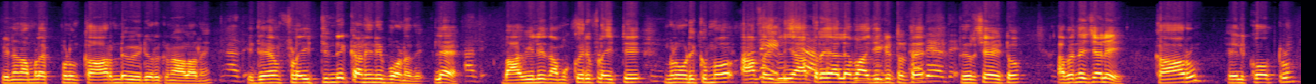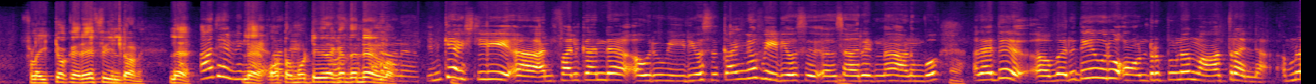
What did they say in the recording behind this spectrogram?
പിന്നെ നമ്മൾ എപ്പോഴും കാറിന്റെ വീഡിയോ എടുക്കുന്ന ആളാണ്. ഇദ്ദേഹം ഫ്ലൈറ്റിന്റെ കണിനി പോണത് അല്ലേ ഭാവിയിൽ നമുക്കൊരു ഫ്ലൈറ്റ് നിങ്ങൾ ഓടിക്കുമ്പോൾ ആ ഫ്ലൈറ്റിൽ യാത്ര ചെയ്യാനുള്ള ഭാഗ്യം കിട്ടട്ടെ? തീർച്ചയായിട്ടും. അപ്പോൾ എന്താ വെച്ചാലേ കാറും ഹെലികോപ്റ്ററും ഫ്ലൈറ്റും ഒക്കെ ഒരേ ഫീൽഡാണ് അല്ലേ ഓട്ടോമോട്ടീവ് രംഗം തന്നെയാണല്ലോ. എനിക്ക് ആക്ച്വലി അൻഫാൽ ഖാന്റെ ഒരു videos kind of videos sir ഇടുന്ന കാണുമ്പോൾ അതായത് വെറുതെ ഒരു ഓൺട്രപ്രണർ മാത്രമല്ല നമ്മൾ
